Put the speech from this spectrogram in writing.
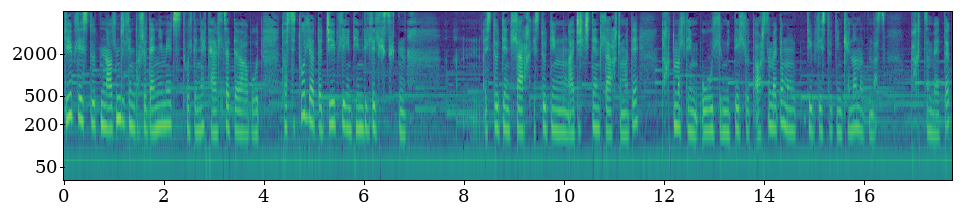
Ghibli студ нь олон жилийн туршид анимеж сэтгүүлтэй нэг харилцаатай байгаа бөгөөд тус сэтгүүлийн одоо Ghibli-гийн тэмдэглэл хэсэгт нь студийн талаарх, студийн ажилчдын талаарх ч юм уу те тогтмол тийм өгүүлэг мэдээллүүд орсон байдаг. Мөн Ghibli студийн кинонууд нь бас багтсан байдаг.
